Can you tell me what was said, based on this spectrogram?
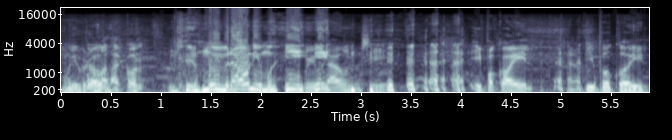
Muy brown. más alcohol. muy brown y muy, Muy brown, sí. y poco ale. y poco il.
